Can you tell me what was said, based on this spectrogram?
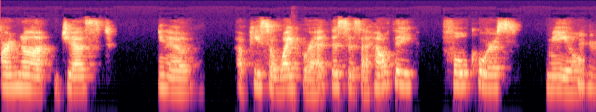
are not just you know a piece of white bread. This is a healthy full course meal. Mm-hmm.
